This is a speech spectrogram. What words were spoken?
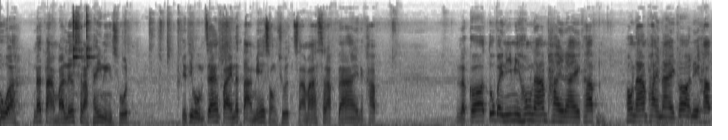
ตัวหน้าต่างบานเลื่อนสลับให้ 1 ชุด อย่างที่ผมแจ้งไปหน้าต่างมีให้ 2 ชุด สามารถสลับได้นะครับ แล้วก็ตู้ใบนี้มีห้องน้ำภายในครับ ห้องน้ำภายในก็นี่ครับ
